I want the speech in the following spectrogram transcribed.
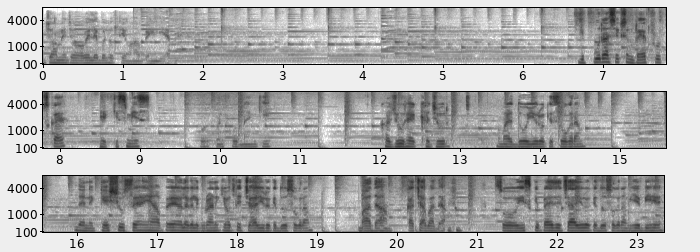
जो हमें जो अवेलेबल होती है वहाँ पे इंडिया में। ये पूरा सेक्शन ड्राई फ्रूट्स का है। ये किशमिश 4.49 की। खजूर है खजूर। हमारे दो यूरो के 100 ग्राम। देन केशूस है यहाँ पे। अलग अलग ब्रांड के होते हैं। चार यूरो के 200 ग्राम। बादाम कच्चा बादाम। सो so, इसकी प्राइस है चार यूरो के 200 ग्राम। ये भी है।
